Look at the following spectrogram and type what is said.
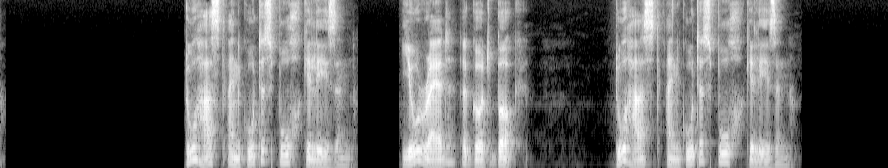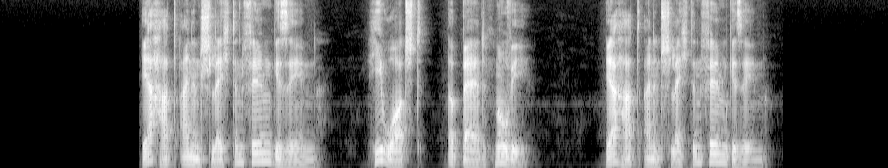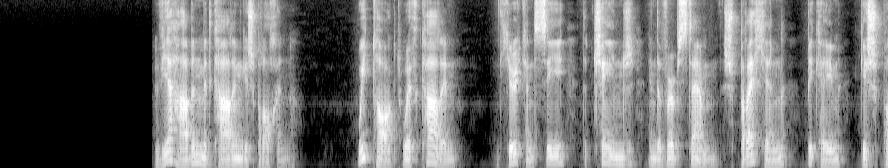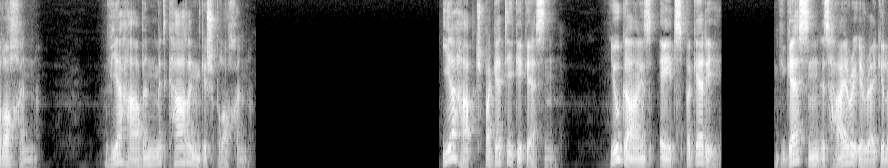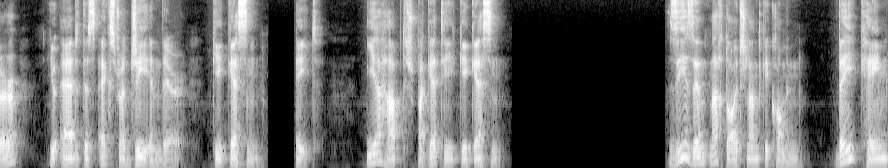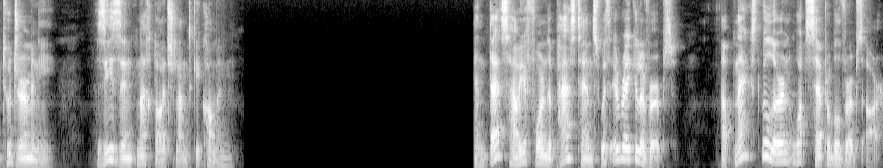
Du hast ein gutes Buch gelesen. You read a good book. Du hast ein gutes Buch gelesen. Er hat einen schlechten Film gesehen. He watched a bad movie. Er hat einen schlechten Film gesehen. Wir haben mit Karin gesprochen. We talked with Karin. Here you can see the change in the verb stem. Sprechen became gesprochen. Wir haben mit Karin gesprochen. Ihr habt Spaghetti gegessen. You guys ate spaghetti. Gegessen is highly irregular. You add this extra G in there. Gegessen. Ate. Ihr habt Spaghetti gegessen. Sie sind nach Deutschland gekommen. They came to Germany. Sie sind nach Deutschland gekommen. And that's how you form the past tense with irregular verbs. Up next, we'll learn what separable verbs are.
